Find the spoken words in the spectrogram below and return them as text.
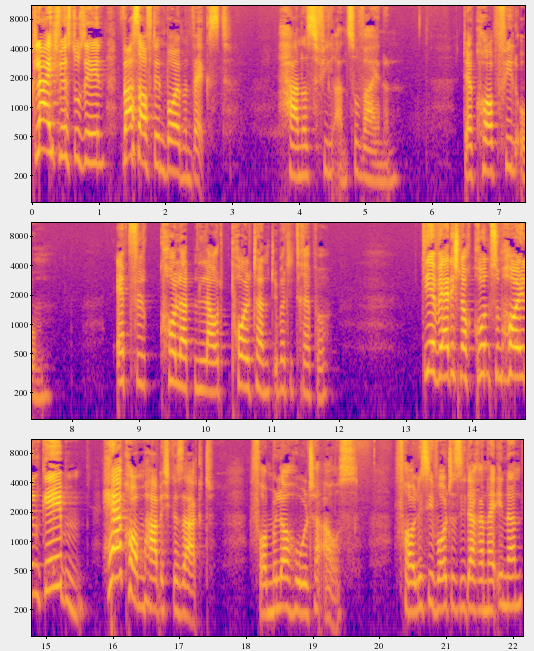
Gleich wirst du sehen, was auf den Bäumen wächst. Hannes fing an zu weinen. Der Korb fiel um. Äpfel kollerten laut polternd über die Treppe. Dir werde ich noch Grund zum Heulen geben. Herkommen, habe ich gesagt. Frau Müller holte aus. Frau Lissi wollte sie daran erinnern,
